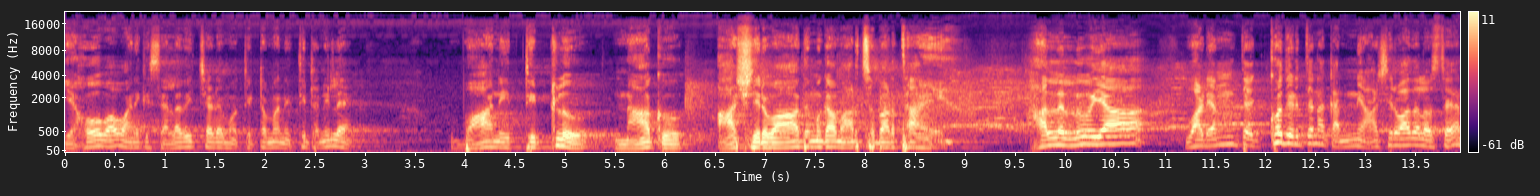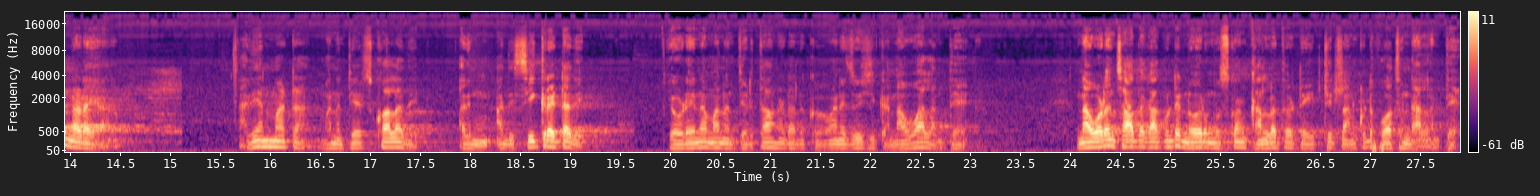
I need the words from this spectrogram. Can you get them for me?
యహోవా వానికి సెలవిచ్చాడేమో తిట్టమని తిట్టనిలే. వాని తిట్లు నాకు ఆశీర్వాదముగా మార్చబడతాయి. హల్లెలూయా! వాడు ఎంత ఎక్కువ తిడితే నాకు అన్ని ఆశీర్వాదాలు వస్తాయి అన్నాడయ్యా. అది అన్నమాట మనం తెలుసుకోవాలి అది. అది అది సీక్రెట్ అది. ఎవడైనా మనం తిడతా ఉన్నాడు అనుకో అని చూసి ఇక నవ్వాలంతే. నవ్వడం చేత కాకుంటే నోరు మూసుకొని కళ్ళతోటి ఇట్లా అనుకుంటూ పోతుండాలంతే.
